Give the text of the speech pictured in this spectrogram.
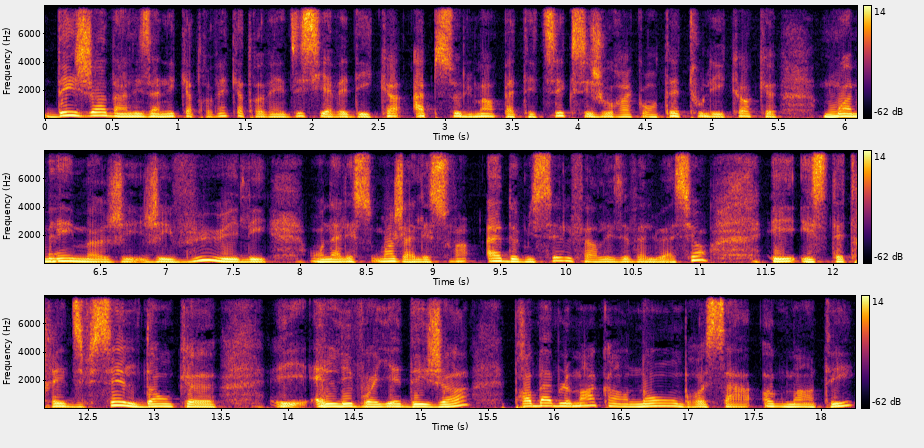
Déjà dans les années 80-90, il y avait des cas absolument pathétiques. Si je vous racontais tous les cas que moi-même j'ai vus, et les, on allait, moi j'allais souvent à domicile faire les évaluations, et, et c'était très difficile. Donc, euh, et elle les voyait déjà. Probablement qu'en nombre, ça a augmenté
